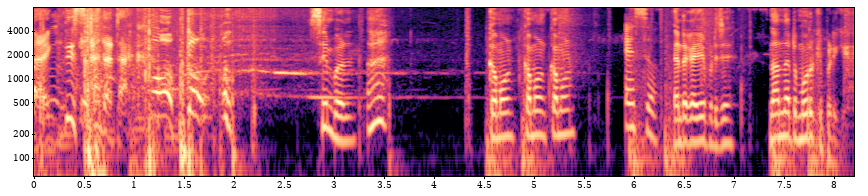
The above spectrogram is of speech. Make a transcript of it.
like this and attack simple come on come on come on എന്റെ കയ്യെ പിടിച്ച്. നന്നായിട്ട് മുറുക്കി പിടിക്കുക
